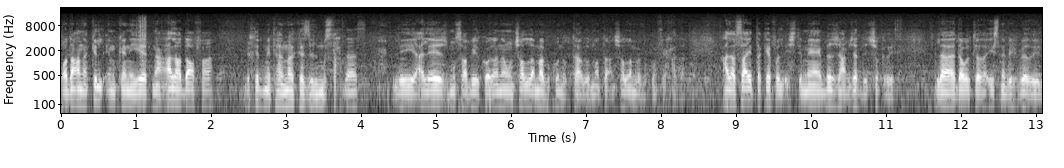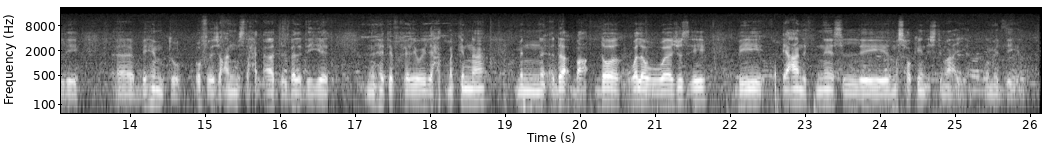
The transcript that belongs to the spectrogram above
وضعنا كل إمكانياتنا على ضعفها بخدمة هالمركز المستحدث لعلاج مصابي الكورونا وإن شاء الله ما بيكونوا كتار بالمنطقة إن شاء الله ما بيكون في حدا. على صعيد التكافل الاجتماعي برجع بجدد شكري لدولة الرئيس نبيه بري اللي بهمته أفرج عن مستحقات البلديات من الهاتف الخليوي اللي حتمكننا من أداء دور ولو جزئي بإعانة الناس اللي مسحوقين اجتماعيا وماديا.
